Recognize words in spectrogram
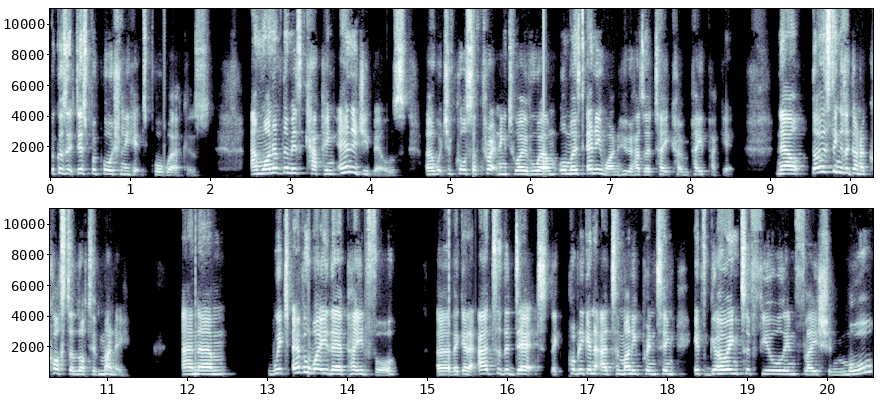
because it disproportionately hits poor workers. And one of them is capping energy bills, uh, which of course are threatening to overwhelm almost anyone who has a take home pay packet. Now, those things are going to cost a lot of money. And um, whichever way they're paid for, uh, they're going to add to the debt. They're probably going to add to money printing. It's going to fuel inflation more.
